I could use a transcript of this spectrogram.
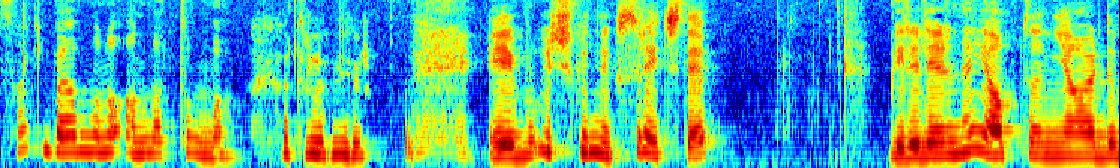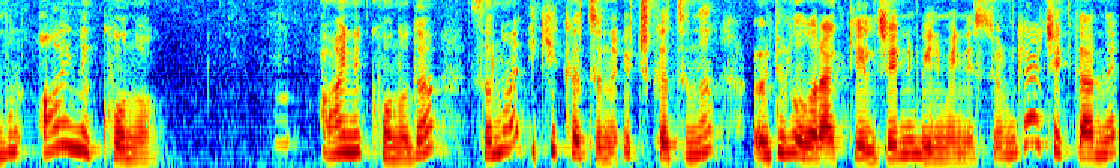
Sanki ben bunu anlattım mı? Hatırlamıyorum. E, bu üç günlük süreçte birilerine yaptığın yardımın aynı konu aynı konuda sana iki katını, üç katını ödül olarak geleceğini bilmeni istiyorum. Gerçekten de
